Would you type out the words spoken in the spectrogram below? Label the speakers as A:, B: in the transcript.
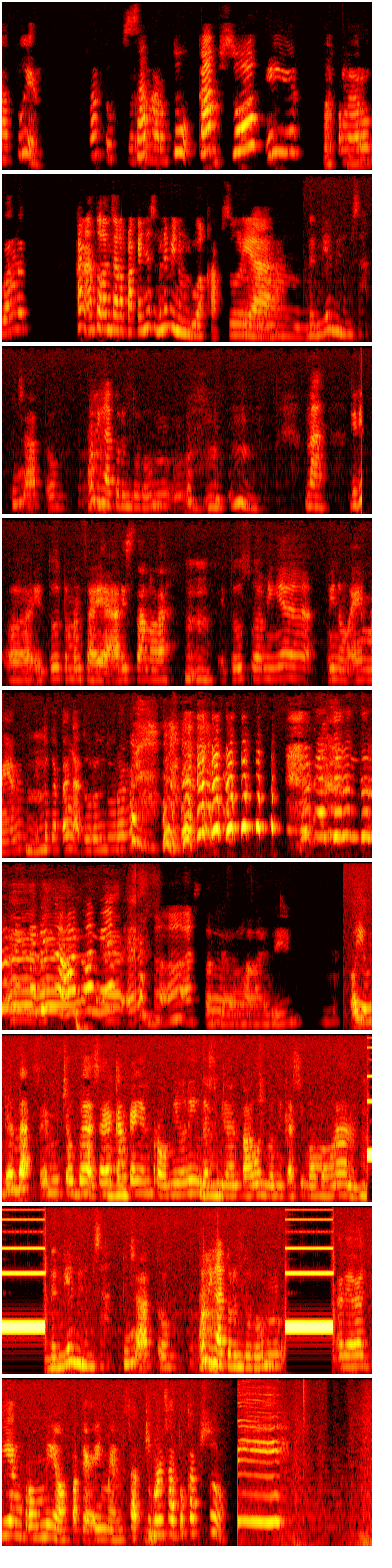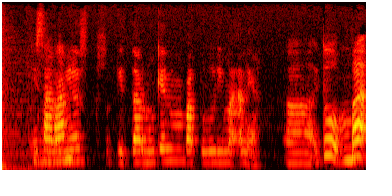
A: satu ya satu berpengaruh
B: Satu kapsul.
A: iya berpengaruh banget
B: Kan aturan cara pakainya sebenarnya minum dua kapsul ya.
A: Mm.
B: Dan dia minum satu,
A: satu
B: tapi nggak turun-turun.
A: Mm-mm.
B: Mm-mm.
A: Eh, itu teman saya Aristan lah
B: Mm-mm.
A: itu suaminya minum emen
B: Mm-mm.
A: itu katanya nggak turun-turun
B: Nggak turun-turun yang tadi nggak on-on ya.
A: Eh, eh.
B: Heeh, Astagfirullahaladzim.
A: Oh ya udah mbak saya mau coba saya kan
B: Mm.
A: pengen promil nih udah
B: Mm.
A: 9 tahun belum dikasih momongan
B: Dan dia minum satu,
A: satu
B: tapi nggak turun-turun.
A: ada lagi yang promil pakai emen Sa- cuman satu kapsul
B: Kisaran
A: sekitar mungkin 45an ya
B: eh, itu Mbak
